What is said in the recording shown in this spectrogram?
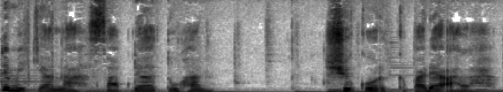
Demikianlah sabda Tuhan. Syukur kepada Allah.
